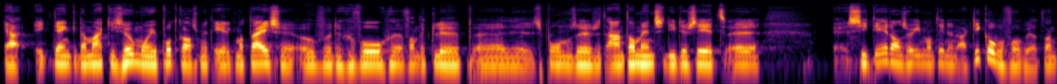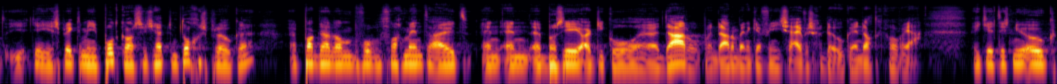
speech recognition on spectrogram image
ja, ik denk, dan maak je zo'n mooie podcast met Erik Matthijssen over de gevolgen van de club, eh, de sponsors, het aantal mensen die er zit. eh, citeer dan zo iemand in een artikel bijvoorbeeld. Want je, je- spreekt hem in je podcast, dus je hebt hem toch gesproken. Eh, pak daar dan bijvoorbeeld fragmenten uit en, en eh, baseer je artikel eh, daarop. En daarom ben ik even in die cijfers gedoken en dacht ik gewoon van ja, weet je, het is nu ook,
